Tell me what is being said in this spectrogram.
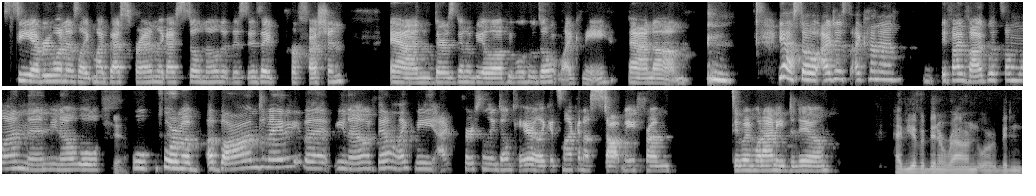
see everyone as like my best friend. Like I still know that this is a profession and there's going to be a lot of people who don't like me. And um yeah, so I just I kind of if I vibe with someone, then you know we'll yeah. we'll form a, a bond maybe. But you know if they don't like me, I personally don't care. Like it's not gonna stop me from doing what I need to do have you ever been around or been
